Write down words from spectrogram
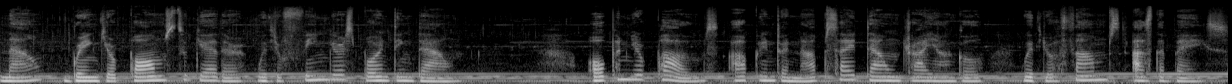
Now bring your palms together with your fingers pointing down. Open your palms up into an upside down triangle with your thumbs as the base.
